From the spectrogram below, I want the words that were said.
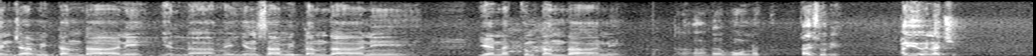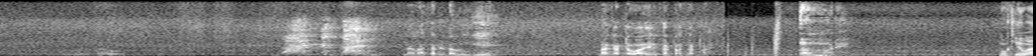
என் சாமி தந்தானே எல்லாமே என் சாமி தந்தானே எனக்கும் தந்தானே. தந்தாட உனக்கு. காய் சூரி. ஐயோ என்னாச்சு? என்ன நான் கட்டட்டா லுங்கி? நான் கட்டவா? இரு கட்டுறேன் கட்டுறேன். ஆமாடே. ஓகேவா?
